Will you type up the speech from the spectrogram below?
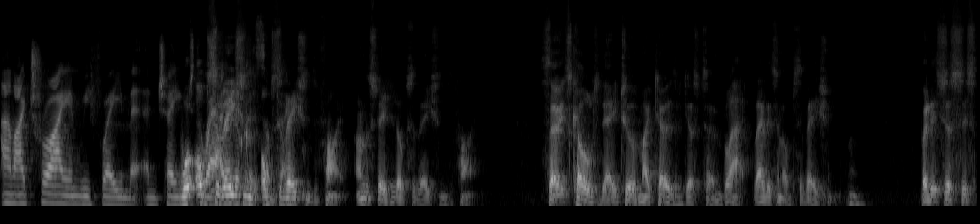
and I try and reframe it and change Well, the way I look at observations, observations are fine. Understated observations are fine. So it's cold today. Two of my toes have just turned black. That is an observation. Mm. But it's just this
